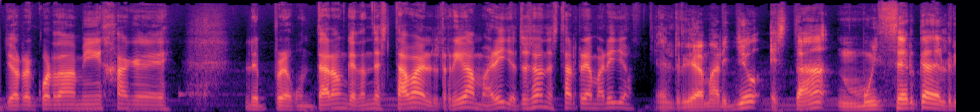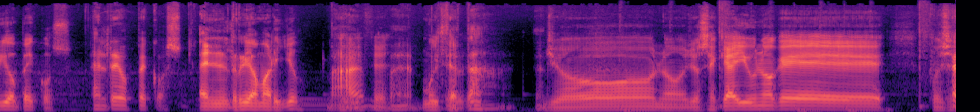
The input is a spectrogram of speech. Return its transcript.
yo recuerdo a mi hija que le preguntaron que dónde estaba el río amarillo. ¿Tú sabes dónde está el río amarillo? El río amarillo está muy cerca del río Pecos. El río Pecos. En el río amarillo. Vale, pues, Muy cerca. Yo no, yo sé que hay uno que, pues si,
